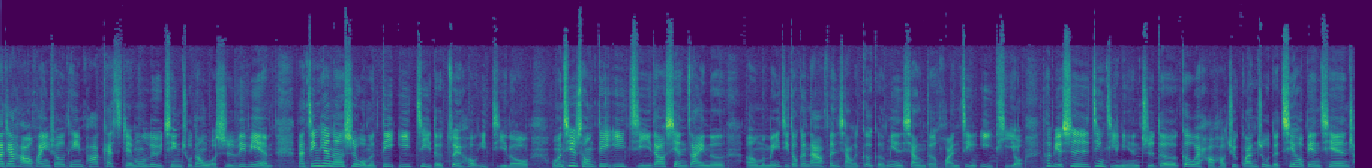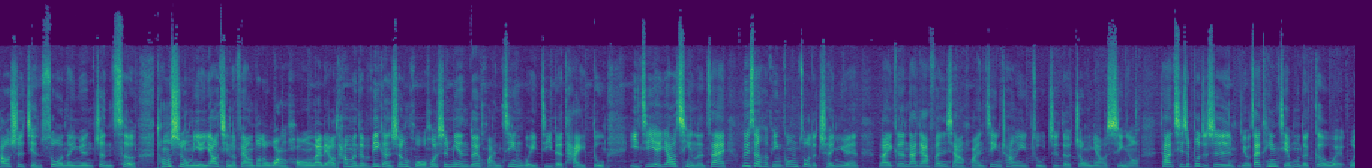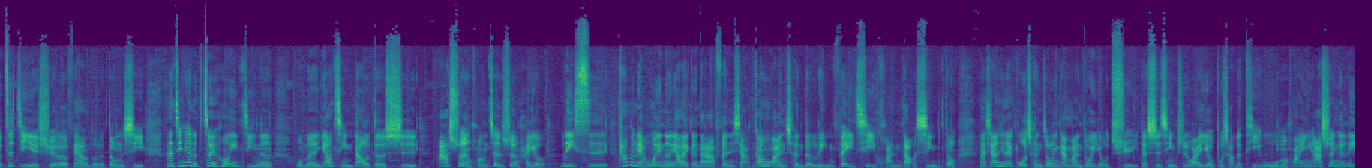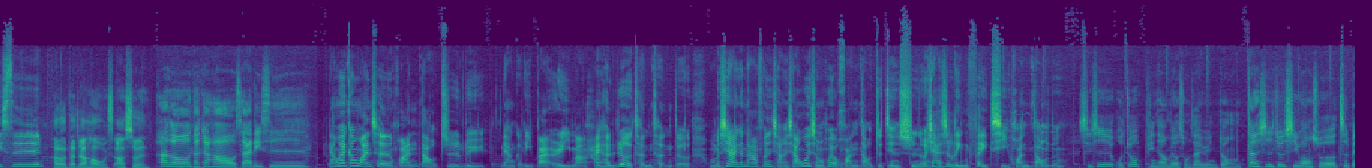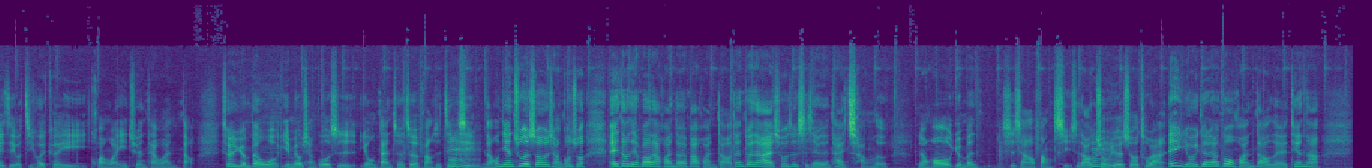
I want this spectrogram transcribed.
大家好，欢迎收听 Podcast 节目《绿青出动》，我是 Vivian。那今天呢，是我们第一季的最后一集喽。我们其实从第一集到现在呢，呃，我们每一集都跟大家分享了各个面向的环境议题哦，特别是近几年值得各位好好去关注的气候变迁、超市减塑、能源政策。同时，我们也邀请了非常多的网红来聊他们的 Vegan 生活，或是面对环境危机的态度，以及也邀请了在绿色和平工作的成员来。来跟大家分享环境创意组织的重要性哦。那其实不只是有在听节目的各位，我自己也学了非常多的东西。那今天的最后一集呢，我们邀请到的是阿顺、黄正顺还有丽丝，他们两位呢要来跟大家分享刚完成的零废弃环岛行动。那相信在过程中应该蛮多有趣的事情之外，也有不少的体悟。我们欢迎阿顺跟丽丝。Hello，大家好，我是阿顺。Hello，大家好，我是爱丽丝。两位刚完成环岛之旅两个礼拜而已嘛，还很热腾腾的。我们先来跟大家分享一下，为什么会有环岛这件事呢？而且还是零废弃环岛呢？其实我就平常没有什么在运动，但是就希望说这辈子有机会可以环完一圈台湾岛。所以原本我也没有想过是用单车这个方式进行。嗯、然后年初的时候想过说，哎、欸，到底要不要来环岛？要不要环岛？但对他来说，这时间有点太长了。然后原本是想要放弃，是到九月的时候，突然哎、嗯欸，有一个人要跟我环岛嘞！天哪，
